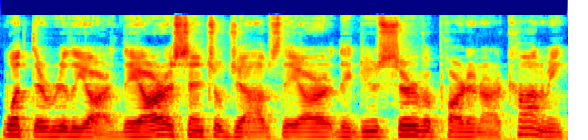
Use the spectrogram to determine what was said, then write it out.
what they really are. They are essential jobs. They are they do serve a part in our economy.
